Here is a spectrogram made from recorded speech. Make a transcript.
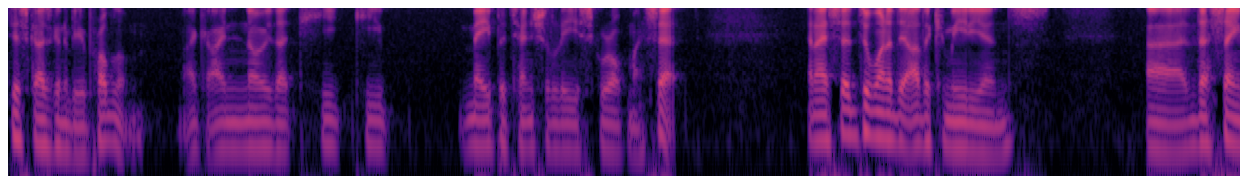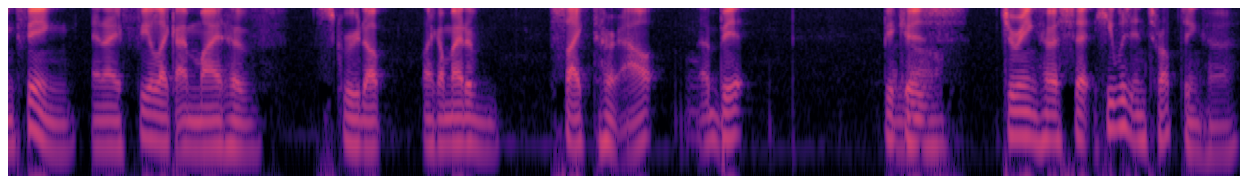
this guy's going to be a problem. Like I know that he he may potentially screw up my set. And I said to one of the other comedians uh, the same thing, and I feel like I might have screwed up. Like I might have psyched her out a bit because during her set he was interrupting her,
